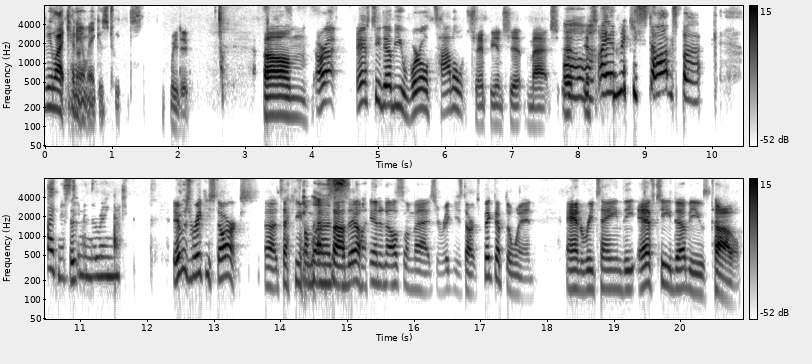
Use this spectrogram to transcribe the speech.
we like Kenny Omega's tweets. We do. Um. All right. FTW World Title Championship match. It- Oh, it's, I had Ricky Starks back. I missed It- him in the ring. it was Ricky Starks uh, taking It on Matt was. Sydal in an awesome match, and Ricky Starks picked up the win and retained the FTW title.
